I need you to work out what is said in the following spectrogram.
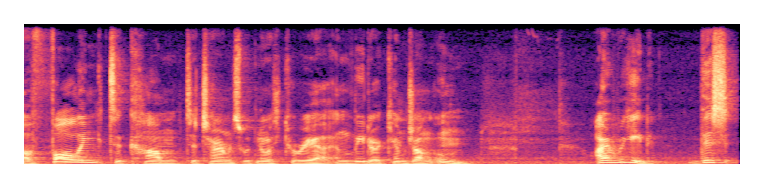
of falling to come to terms with North Korea and leader Kim Jong un. I read this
